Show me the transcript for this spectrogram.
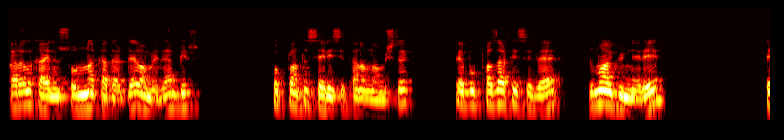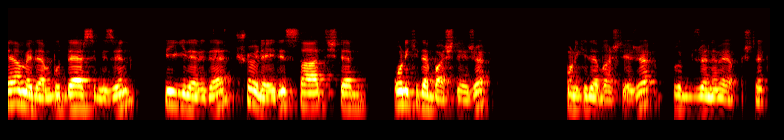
Aralık ayının sonuna kadar devam eden bir toplantı serisi tanımlamıştık. Ve bu pazartesi ve cuma günleri devam eden bu dersimizin bilgileri de şöyleydi. Saat işte 12'de başlayacak. 12'de başlayacak. Burada bir düzenleme yapmıştık.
